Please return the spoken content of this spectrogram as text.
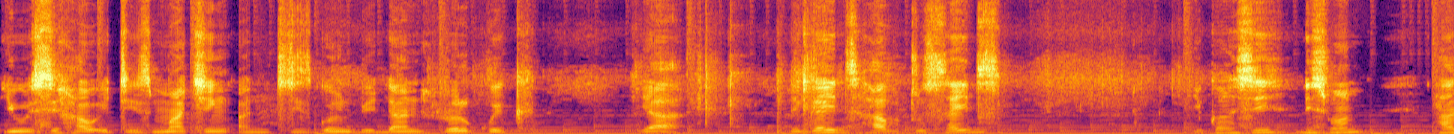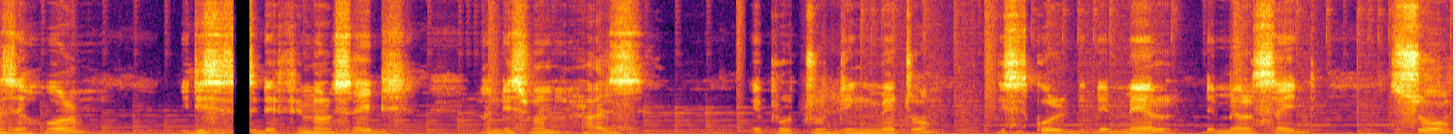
you will see how it is matching and it is going to be done real quick. Yeah the guides have two sides. You can see this one has a hole. This is the female side and this one has a protruding metal this is called the male the male side. So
